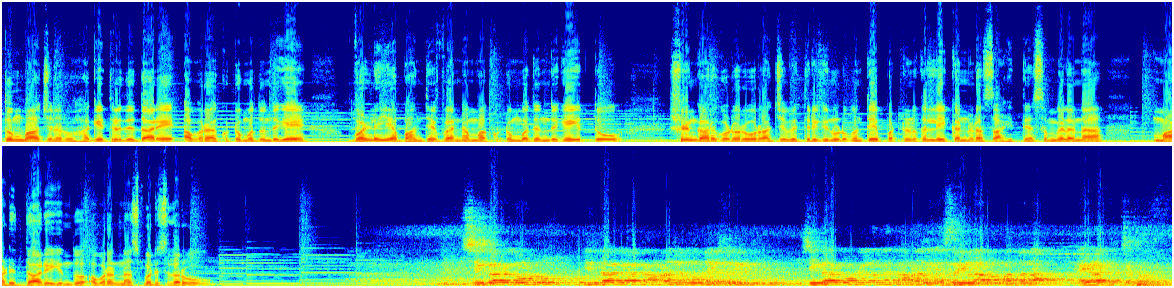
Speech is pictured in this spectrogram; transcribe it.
ತುಂಬಾ ಜನರು ಹಾಗೆ ತಿಳಿದಿದ್ದಾರೆ. ಅವರ ಕುಟುಂಬದೊಂದಿಗೆ ಒಳ್ಳೆಯ ಬಾಂಧವ್ಯ ನಮ್ಮ ಕುಟುಂಬದೊಂದಿಗೆ ಇತ್ತು. ಶೃಂಗಾರಗೌಡರು ರಾಜ್ಯವೇ ತಿರುಗಿ ನೋಡುವಂತೆ ಪಟ್ಟಣದಲ್ಲಿ ಕನ್ನಡ ಸಾಹಿತ್ಯ ಸಮ್ಮೇಳನ ಮಾಡಿದ್ದಾರೆ ಎಂದು ಅವರನ್ನ ಸ್ಮರಿಸಿದರು. ಶೃಂಗಾರಗೌಡರು ಇದ್ದಾಗ ಕಾಮರಾಜ ಅಂತ ಹೆಸರಿತ್ತು ಸಿಂಗಾರಗೌಡರಿಲ್ಲ ಅಂದ್ರೆ ಹೆಸರು ಹೆಸರಿಲ್ಲ ಅನ್ನೋ ಮಾತನ್ನ ಹೇಳಕ್ ಇಚ್ಛೆ ಪಡ್ತೇನೆ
